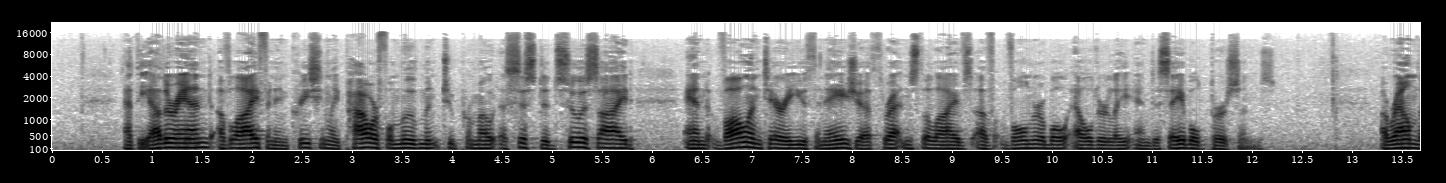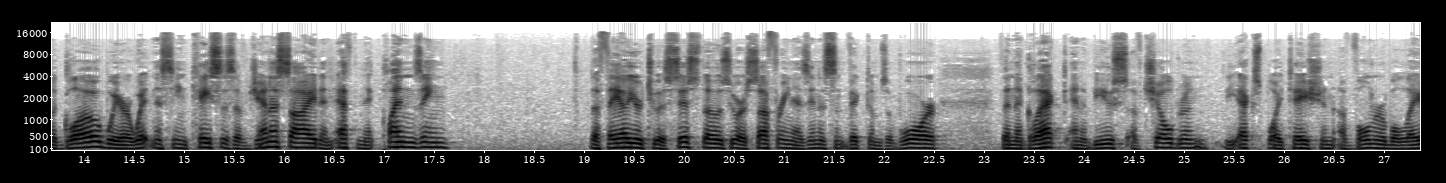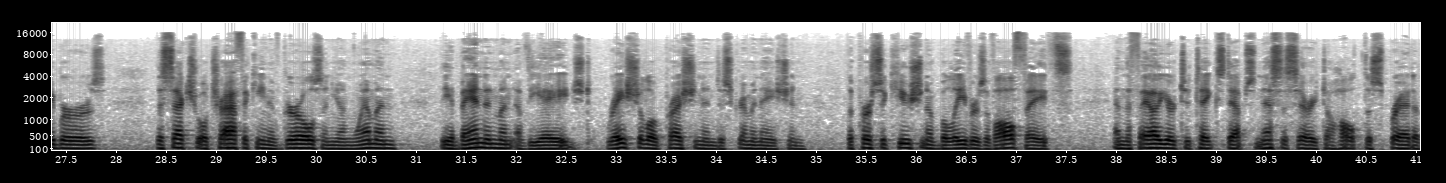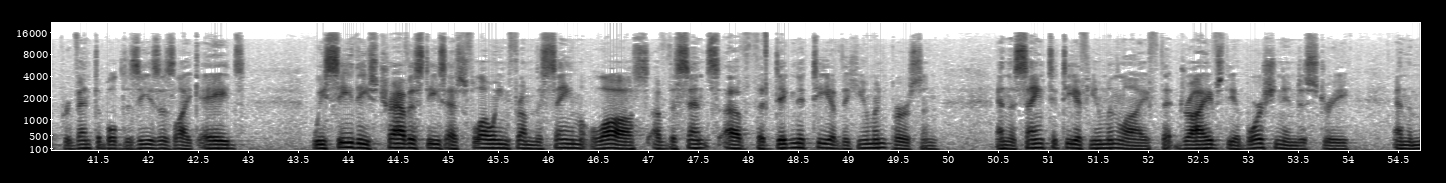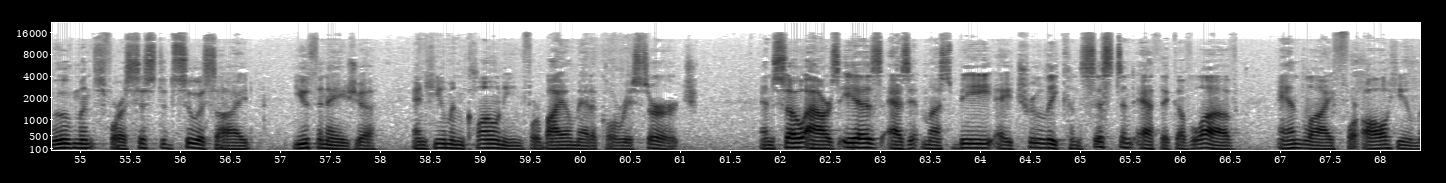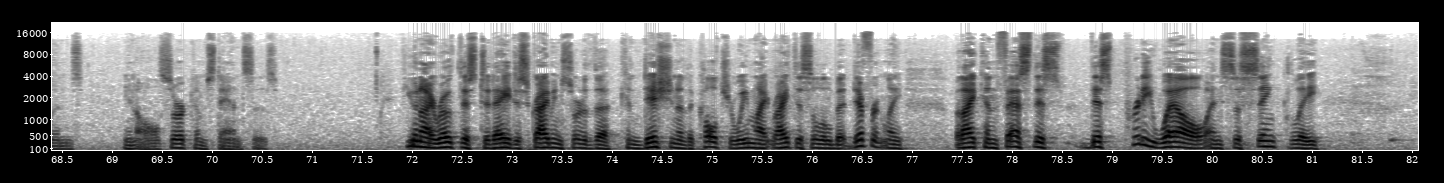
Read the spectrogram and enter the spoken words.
At the other end of life, an increasingly powerful movement to promote assisted suicide and voluntary euthanasia threatens the lives of vulnerable, elderly, and disabled persons. Around the globe, we are witnessing cases of genocide and ethnic cleansing, the failure to assist those who are suffering as innocent victims of war, the neglect and abuse of children, the exploitation of vulnerable laborers, the sexual trafficking of girls and young women, the abandonment of the aged, racial oppression and discrimination, the persecution of believers of all faiths, and the failure to take steps necessary to halt the spread of preventable diseases like AIDS, we see these travesties as flowing from the same loss of the sense of the dignity of the human person and the sanctity of human life that drives the abortion industry and the movements for assisted suicide, euthanasia, and human cloning for biomedical research. And so ours is, as it must be, a truly consistent ethic of love and life for all humans in all circumstances. If you and I wrote this today describing sort of the condition of the culture, we might write this a little bit differently, but I confess this, this pretty well and succinctly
